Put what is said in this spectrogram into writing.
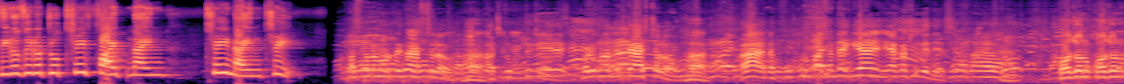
zero zero two three five nine three nine three. Hospital মোড় থেকে আসছিল। আর টুকটুকি আসছিল। হ্যাঁ। হ্যাঁ তা কুকুর পাশাতে গিয়ে একা ঠুকে দিয়েছে। কজন কজন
